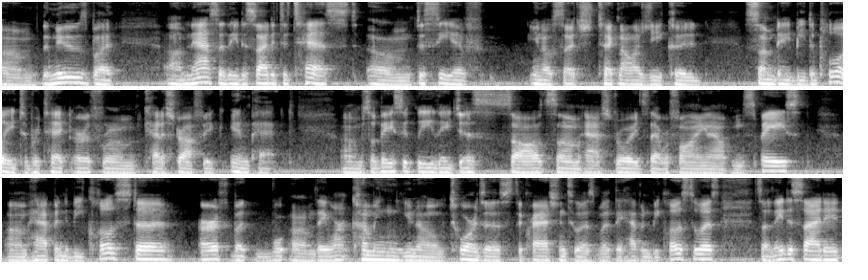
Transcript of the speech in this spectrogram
um, the news, but um, NASA they decided to test um, to see if you know such technology could someday be deployed to protect Earth from catastrophic impact. Um, so basically, they just saw some asteroids that were flying out in space, um, happened to be close to Earth, but um, they weren't coming, you know, towards us to crash into us, but they happened to be close to us. So they decided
